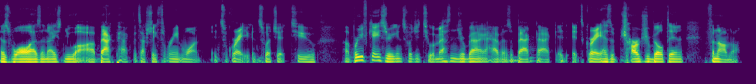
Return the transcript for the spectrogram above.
as well as a nice new uh, backpack that's actually three in one. It's great. You can switch it to a briefcase or you can switch it to a messenger bag. I have it as a backpack. It, it's great. It has a charger built in. Phenomenal.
